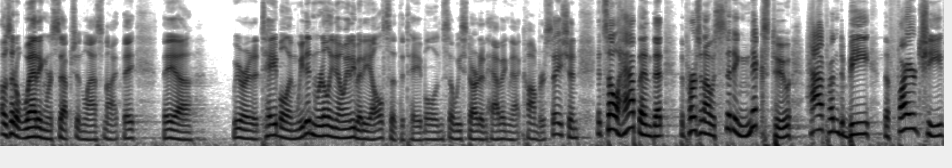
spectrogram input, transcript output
I was at a wedding reception last night. They, they, uh, we were at a table and we didn't really know anybody else at the table, and so we started having that conversation. It so happened that the person I was sitting next to happened to be the fire chief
